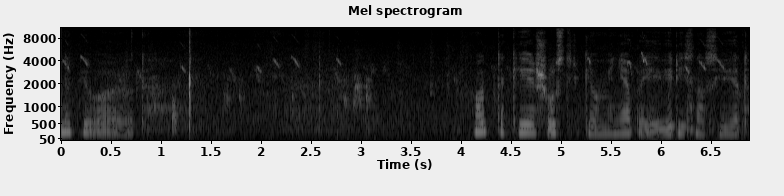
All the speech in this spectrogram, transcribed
Напивают. Вот такие шустрики у меня появились на свет.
